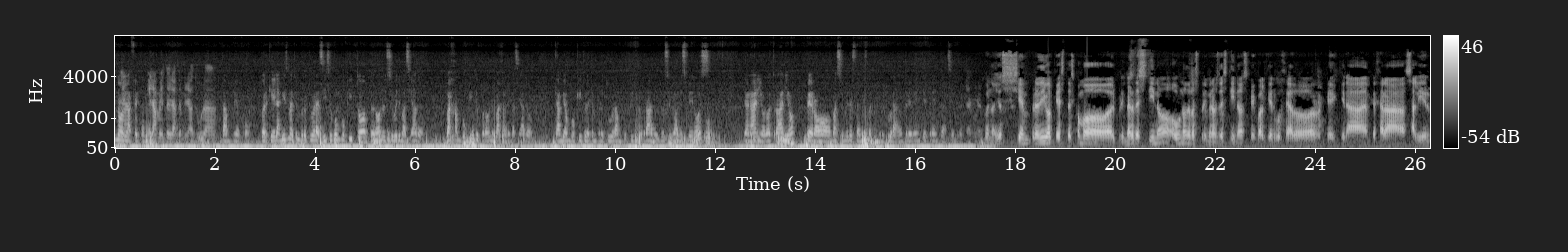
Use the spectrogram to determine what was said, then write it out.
No, no afecta El nada. aumento de la temperatura. Tampoco. Porque la misma temperatura sí sube un poquito, pero no sube demasiado. Baja un poquito, pero no baja demasiado. Cambia un poquito la temperatura, un poquito de grado, 12 grados menos de un año al otro año, pero más o menos la misma temperatura, entre 20 y 30 siempre. Bueno, yo siempre digo que este es como el primer destino o uno de los primeros destinos que cualquier buceador que quiera empezar a salir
